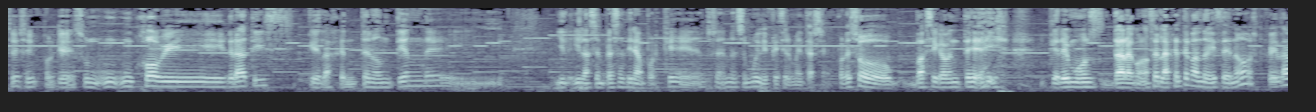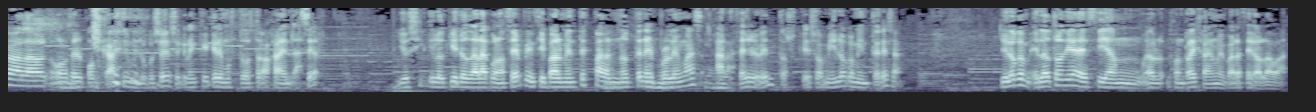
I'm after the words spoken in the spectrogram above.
Sí, sí, porque es un, un- un hobby gratis que la gente no entiende y, y- y las empresas dirán, ¿por qué? O sea, es muy difícil meterse. Por eso, básicamente, queremos dar a conocer. La gente cuando dice, no, es que dar a conocer el podcast, yo qué sé, se creen que queremos todos trabajar en láser. Yo sí que lo quiero dar a conocer, principalmente para no tener problemas al hacer eventos, que eso a mí es lo que me interesa. Yo lo que el otro día decía un- hablo- con Raihan, me parece que hablaba,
